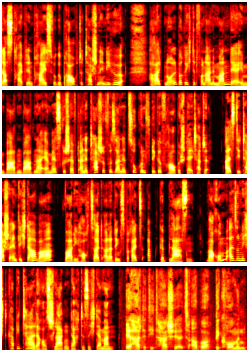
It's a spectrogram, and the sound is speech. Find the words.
Das treibt den Preis für gebrauchte Taschen in die Höhe. Harald Noll berichtet von einem Mann, der im Baden-Badener Hermes-Geschäft eine Tasche für seine zukünftige Frau bestellt hatte. Als die Tasche endlich da war, war die Hochzeit allerdings bereits abgeblasen. Warum also nicht Kapital daraus schlagen, dachte sich der Mann. Er hatte die Tasche jetzt aber bekommen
